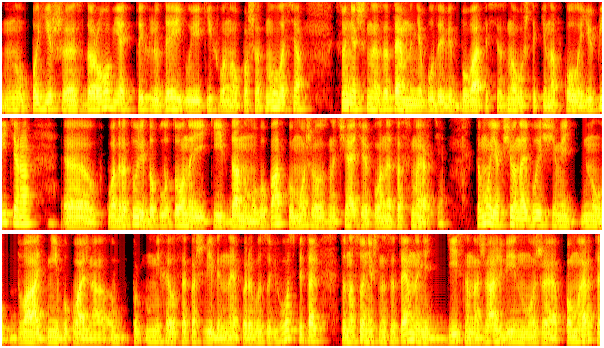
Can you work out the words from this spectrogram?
ну, погіршує здоров'я тих людей, у яких воно пошатнулося. Сонячне затемнення буде відбуватися знову ж таки навколо Юпітера е, в квадратурі до Плутона, який в даному випадку може означати планета смерті. Тому, якщо найближчими ну, два дні буквально е, Міхайл Саакашвілі не перевезуть в госпіталь, то на сонячне затемнення дійсно, на жаль, він може померти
